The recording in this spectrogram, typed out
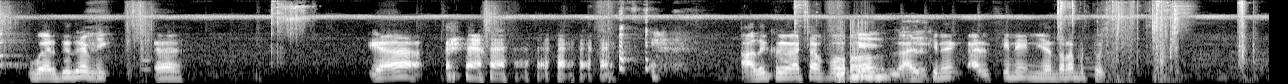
വെറുതെ. അത് കേട്ടപ്പോ അൽക്കിന് അൽക്കിന് നിയന്ത്രണം വിട്ടു നിയന്ത്രണം വിട്ടുപോയോ പോടാ. പിന്നെ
